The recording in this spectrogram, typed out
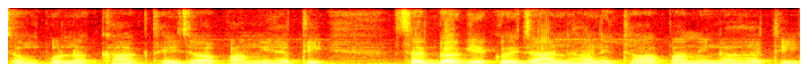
સંપૂર્ણ ખાક થઈ જવા પામી હતી. સદભાગ્યે કોઈ જાનહાનિ થવા પામી ન હતી.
